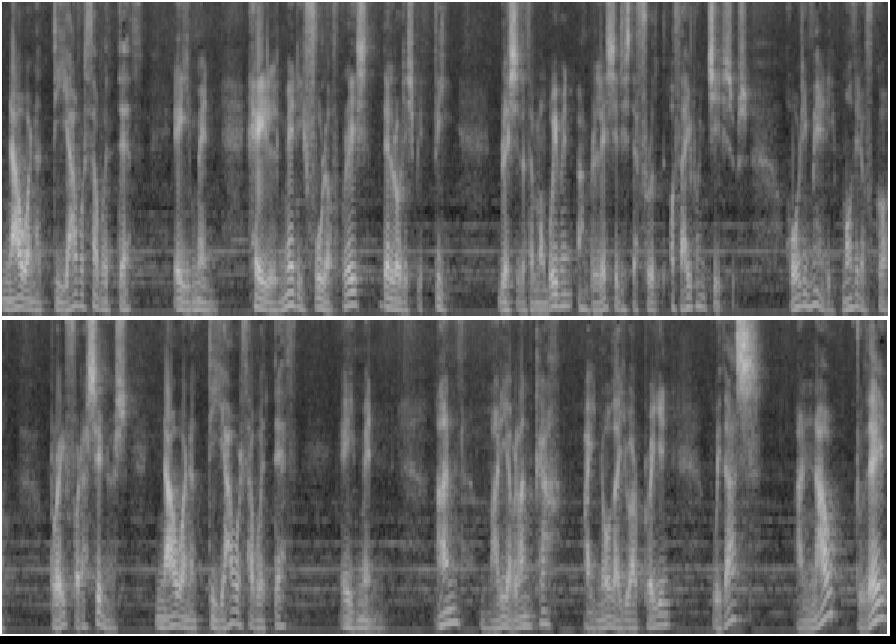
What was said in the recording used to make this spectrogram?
now and at the hour of our death. Amen. Hail Mary, full of grace, the Lord is with thee. Blessed are the among women, and blessed is the fruit of thy womb, Jesus. Holy Mary, Mother of God, pray for us sinners, now and at the hour of our death. Amen. And Maria Blanca, I know that you are praying with us, and now, today,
